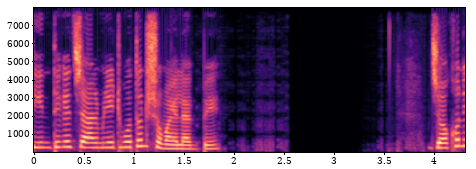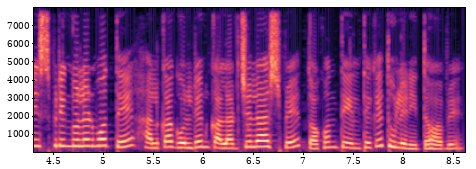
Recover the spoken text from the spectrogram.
তিন থেকে চার মিনিট মতন সময় লাগবে। যখন স্প্রিং রোলের মধ্যে হালকা গোল্ডেন কালার চলে আসবে, তখন তেল থেকে তুলে নিতে হবে।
